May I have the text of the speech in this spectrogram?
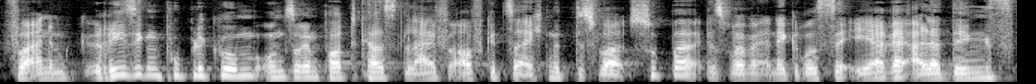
vor einem riesigen Publikum unseren Podcast live aufgezeichnet. Das war super. Es war mir eine große Ehre. Allerdings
